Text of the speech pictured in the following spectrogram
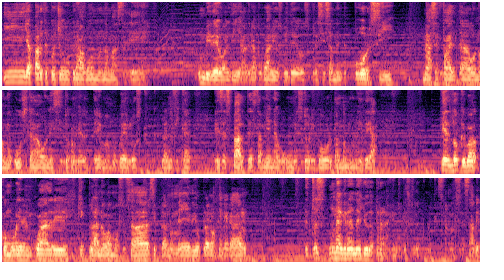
y aparte pues yo grabo no nada más eh, un video al día, grabo varios videos precisamente por si me hace falta o no me gusta o necesito cambiar de tema, moverlos, planificar esas partes. También hago un storyboard dándome una idea qué es lo que va, cómo va a ir el encuadre, qué plano vamos a usar, si plano medio, plano general. Esto es una gran ayuda para la gente que estudia comunicación. O sea, saben,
